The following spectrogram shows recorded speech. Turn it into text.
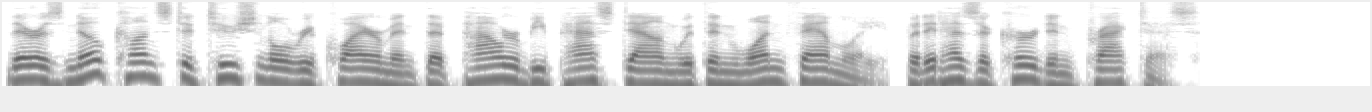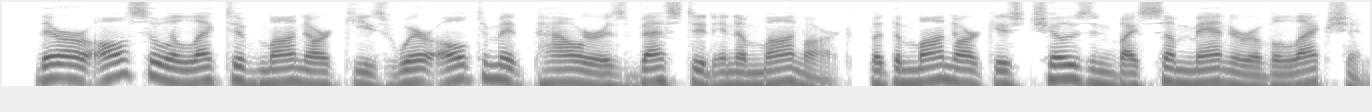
There is no constitutional requirement that power be passed down within one family, but it has occurred in practice. There are also elective monarchies where ultimate power is vested in a monarch, but the monarch is chosen by some manner of election.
